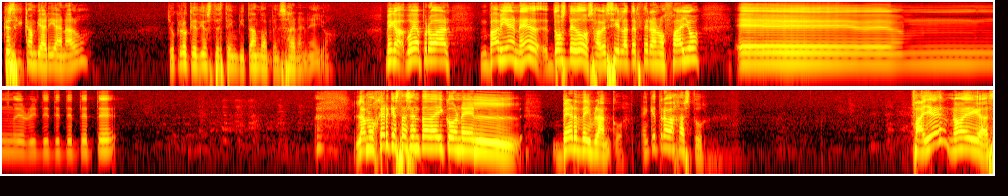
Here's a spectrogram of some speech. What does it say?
¿Crees que cambiaría en algo? Yo creo que Dios te está invitando a pensar en ello. Venga, voy a probar Va bien, ¿eh? Dos de dos. A ver si en la tercera no fallo. Eh, la mujer que está sentada ahí con el verde y blanco. ¿En qué trabajas tú? ¿Fallé? No me digas.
